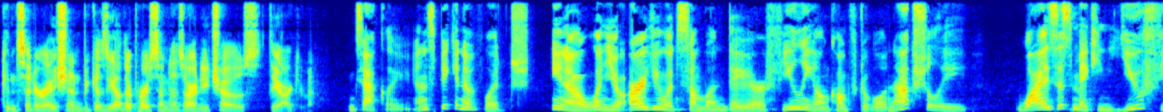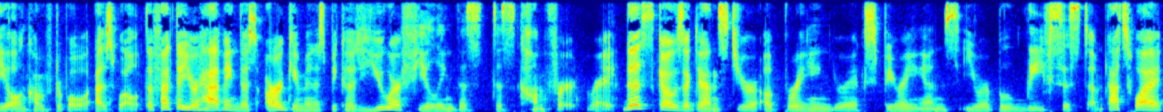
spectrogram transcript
consideration because the other person has already chose the argument. Exactly. And speaking of which, you know, when you're arguing with someone, they are feeling uncomfortable. And actually, why is this making you feel uncomfortable as well? The fact that you're having this argument is because you are feeling this discomfort, right? This goes against your upbringing, your experience, your belief system. That's why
